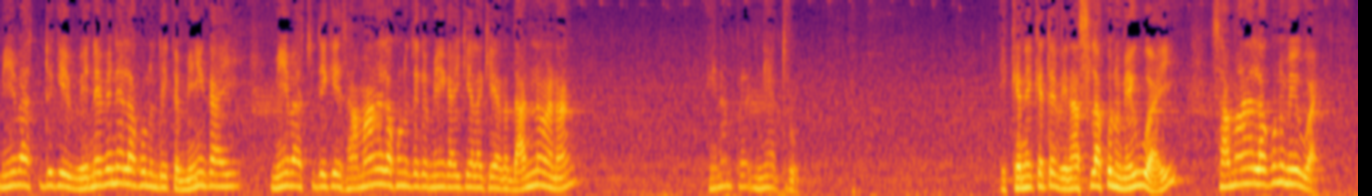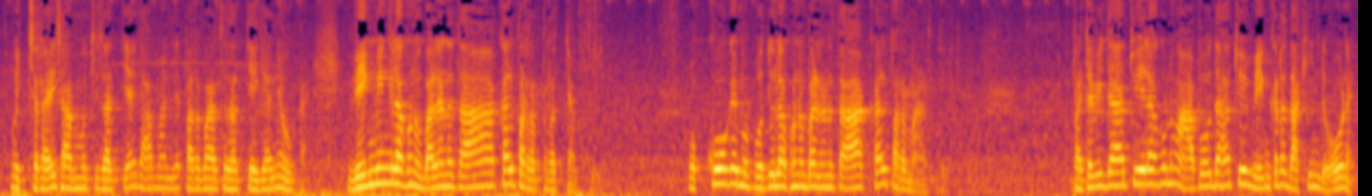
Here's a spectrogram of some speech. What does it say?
මේ වස්තු දෙකේ වෙන වෙන ලක්ෂණ දෙක මේකයි මේ වස්තු දෙකේ සමාන ලක්ෂණ දෙක මේකයි කියලා කියන දන්නවනම් එහෙනම් නියතුරු එකනෙකට වෙනස් ලක්ෂණ මෙව්වයි සමාන ලක්ෂණ මෙව්වයි ඔච්චරයි සම්මුති සත්‍යයි සාමාන්‍ය පරමාර්ථ සත්‍යය කියන්නේ ඕකයි වෙන් වෙන් ලක්ෂණ බලන තාකල් ප්‍රඥප්තිය ඔක්කොගෙම පොදු ලක්ෂණ බලන තාක්කල් පරමාර්ථය. පඨවි ධාතුවේ ලක්ෂණ ආපෝ ධාතුවේ වෙන් කර දකින්න ඕනේ.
